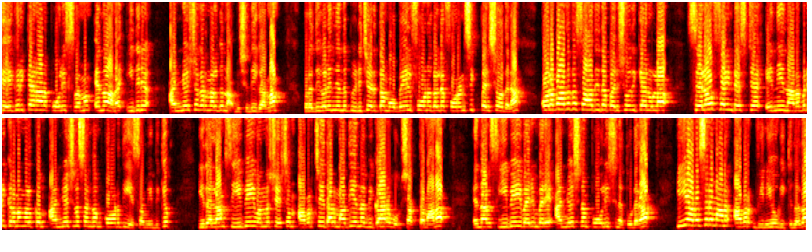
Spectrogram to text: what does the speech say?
ശേഖരിക്കാനാണ് പോലീസ് ശ്രമം എന്നാണ് ഇതിന് അന്വേഷകർ നൽകുന്ന വിശദീകരണം. പ്രതികളിൽ നിന്ന് പിടിച്ചെടുത്ത മൊബൈൽ ഫോണുകളുടെ ഫോറൻസിക് പരിശോധന കൊലപാതക സാധ്യത പരിശോധിക്കാനുള്ള സെലോഫൈൻ ടെസ്റ്റ് എന്നീ നടപടിക്രമങ്ങൾക്കും അന്വേഷണ സംഘം കോടതിയെ സമീപിക്കും. ഇതെല്ലാം സി ബി ഐ വന്ന ശേഷം അവർ ചെയ്താൽ മതി എന്ന വികാരവും ശക്തമാണ്. എന്നാൽ സി ബി ഐ വരും വരെ അന്വേഷണം പോലീസിന് തുടരാം. ഈ അവസരമാണ് അവർ വിനിയോഗിക്കുന്നത്.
